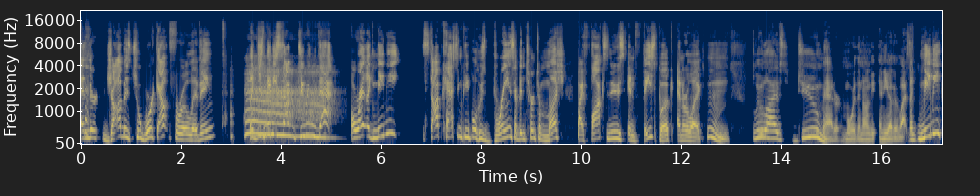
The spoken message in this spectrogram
and their job is to work out for a living. Like, just maybe stop doing that. All right, like maybe stop casting people whose brains have been turned to mush by Fox News and Facebook and are like, hmm, blue lives do matter more than any other lives. Like maybe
